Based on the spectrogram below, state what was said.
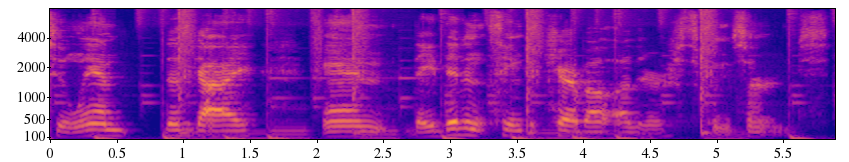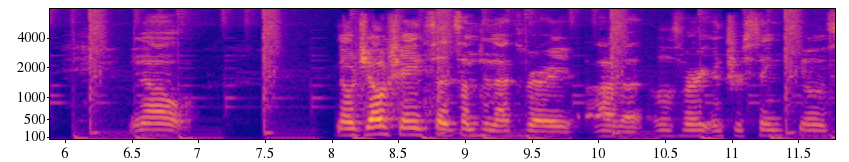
to land this guy, and they didn't seem to care about others' concerns. You know, know, Joe Schoen said something that's very uh, that was very interesting. He was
